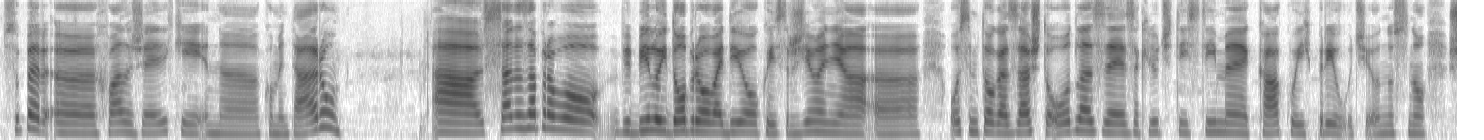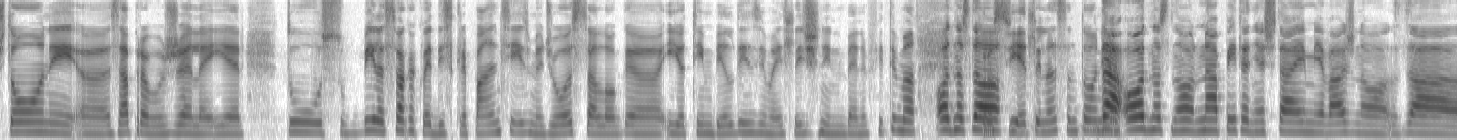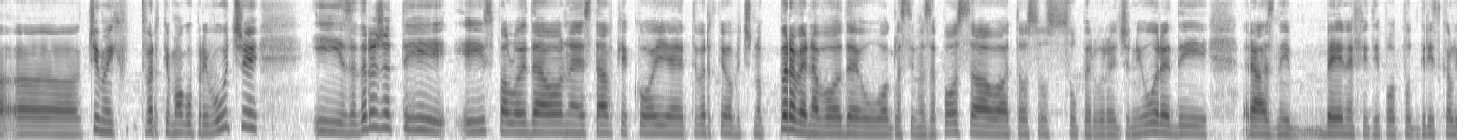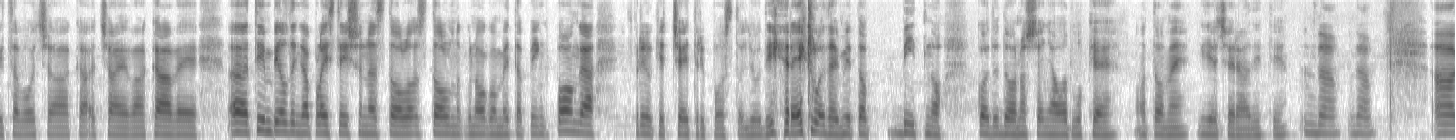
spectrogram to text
Super, e, hvala Željki na komentaru. A sada zapravo bi bilo i dobro ovaj dio oko istraživanja, osim toga zašto odlaze, zaključiti s time kako ih priući, odnosno što oni zapravo žele, jer tu su bile svakakve diskrepancije između ostalog i o tim buildingsima i sličnim benefitima. Odnosno, Prosvijetli nas Antonija. Da, odnosno na pitanje šta im je važno za čime ih tvrtke mogu privući i zadržati. Ispalo je da one stavke koje tvrtke obično prve navode u oglasima za posao, a to su super uređeni uredi, razni benefiti poput griskalica voća, čajeva, kave, e, team buildinga, Playstationa, stol, stolnog nogometa, ping ponga otprilike 4% ljudi je reklo da im je to bitno kod donošenja odluke o tome gdje će raditi. Da, da.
